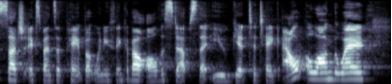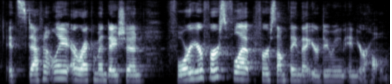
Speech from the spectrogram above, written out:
such expensive paint, but when you think about all the steps that you get to take out along the way, it's definitely a recommendation for your first flip for something that you're doing in your home.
